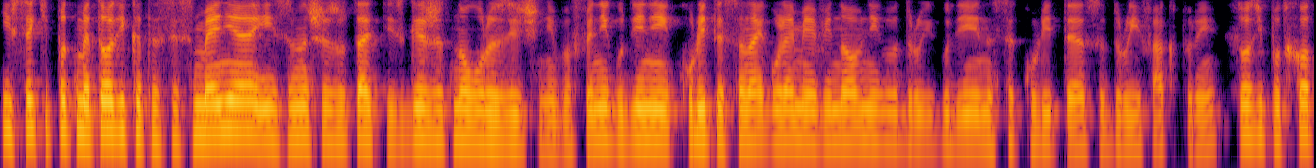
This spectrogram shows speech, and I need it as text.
и всеки път методиката се сменя и изведнъж резултатите изглеждат много различни. В едни години колите са най-големия виновник, в други години не са колите, а са други фактори. Този подход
